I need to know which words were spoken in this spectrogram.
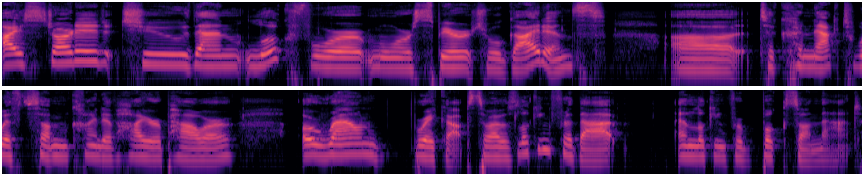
I started to then look for more spiritual guidance uh, to connect with some kind of higher power around breakups. So I was looking for that and looking for books on that.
